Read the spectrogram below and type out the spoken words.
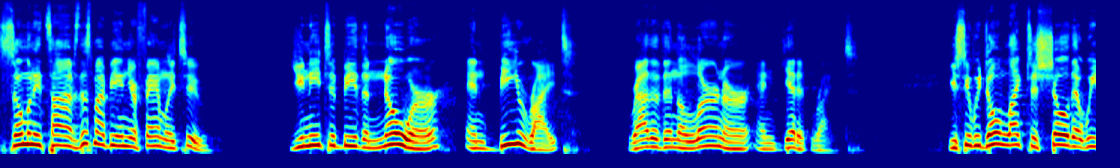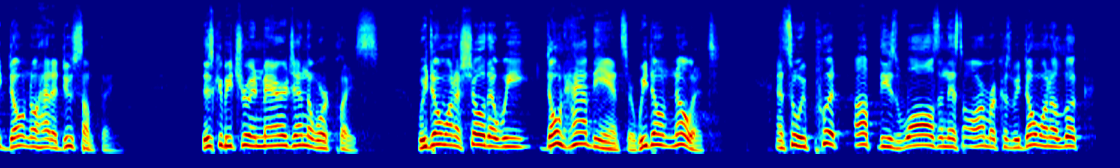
So many times, this might be in your family too. You need to be the knower and be right rather than the learner and get it right. You see, we don't like to show that we don't know how to do something. This could be true in marriage and the workplace. We don't want to show that we don't have the answer, we don't know it. And so we put up these walls and this armor because we don't want to look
